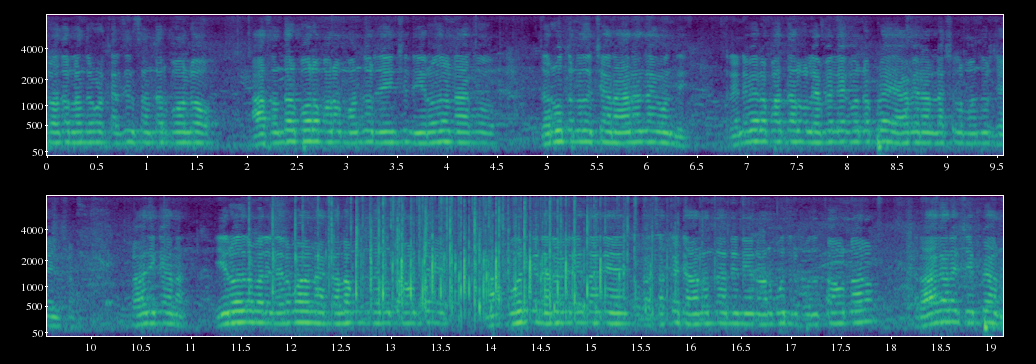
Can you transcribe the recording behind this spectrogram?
సోదరులందరూ కూడా కలిసిన సందర్భంలో ఆ సందర్భంలో మనం మంజూరు చేయించింది. ఈ రోజు నాకు జరుగుతున్నది చాలా ఆనందంగా ఉంది. రెండు వేల పద్నాలుగులో ఎమ్మెల్యేగా ఉన్నప్పుడే యాభై నాలుగు లక్షలు మంజూరు చేయించాం. షాదీఖానా ఈ రోజున మరి నిర్మాణం నా కళ్ళ ముందు జరుగుతూ ఉంటే నా కోరిక నెరవేరిందనే ఒక చక్కటి ఆనందాన్ని నేను అనుభూతిని పొందుతూ ఉన్నాను. రాగానే చెప్పాను.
